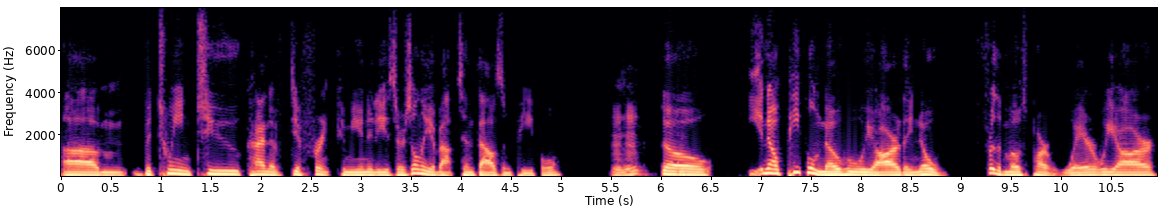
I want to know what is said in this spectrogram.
um, between two kind of different communities. There's only about 10,000 people. Mhm. So, you know, people know who we are. They know for the most part where we are.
